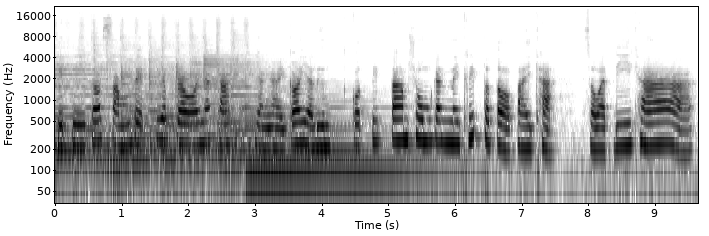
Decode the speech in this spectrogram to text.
คลิปนี้ก็สำเร็จเรียบร้อยนะคะ ยังไงก็อย่าลืม กดติดตามชมกันในคลิปต่อๆไปค่ะ สวัสดีค่ะ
